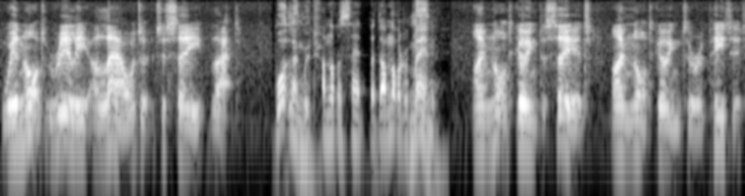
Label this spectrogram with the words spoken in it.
We're not really allowed to say that. What language? I'm not going to say it, but I'm not going to repeat Men. it. I'm not going to say it. I'm not going to repeat it.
